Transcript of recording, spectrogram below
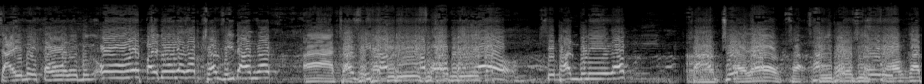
ใจไม่โตเลยมึงโอ้ยไปดูแล้วครับชั้นสีดำครับ อ่าชั้จากนสุสีพรรณดำบุรีครับสุพรรณบุรีออกคมารับแล้วสุพรรณบุรีครับสามชุดไปแล้วครับสีโพสิบสองครับ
